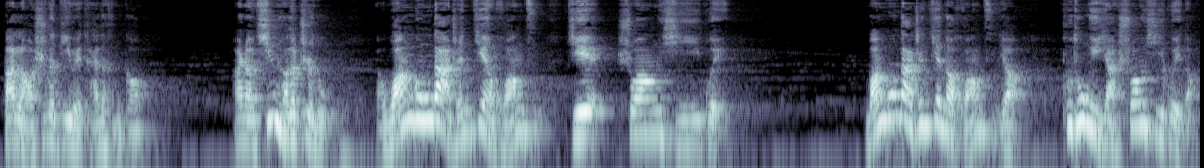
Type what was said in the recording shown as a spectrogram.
把老师的地位抬得很高，按照清朝的制度，王公大臣见皇子皆双膝跪。王公大臣见到皇子要扑通一下双膝跪倒，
